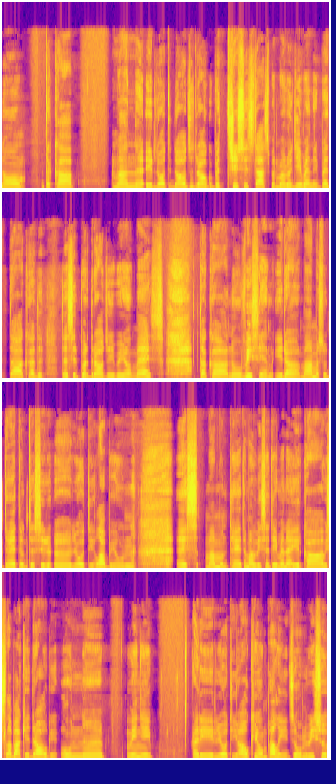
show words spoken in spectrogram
Nu, tā kā man eh, ir ļoti daudz draugu, bet šis ir stāsts par manu ģimeni, bet tā, kad tas ir par draudzību, jo mēs, tā kā, nu, visiem ir uh, mammas un tēti, un tas ir uh, ļoti labi, un es, mamma un tēti, man visa ģimene ir kā vislabākie draugi, un uh, viņi arī ļoti jauki un palīdz un visu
